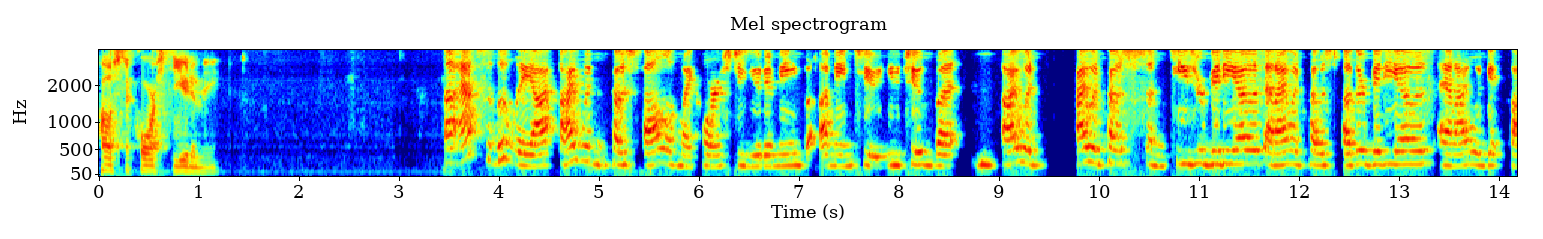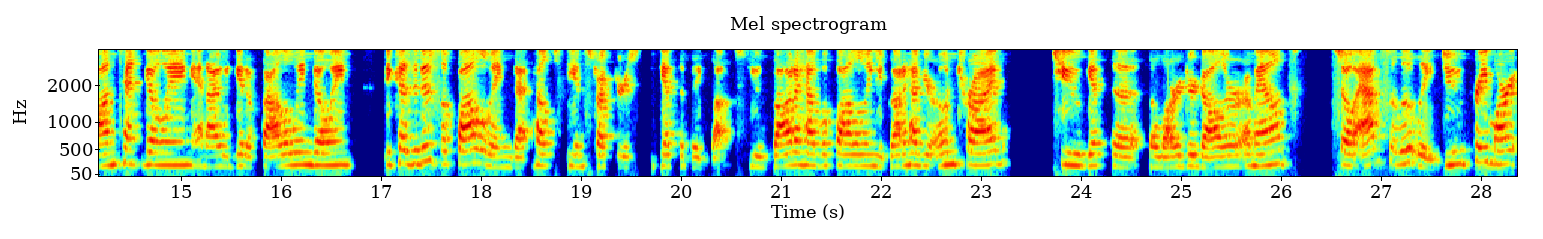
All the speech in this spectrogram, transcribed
post a course to Udemy? Uh, absolutely. I, I wouldn't post all of my course to Udemy, but I mean to YouTube, but I would I would post some teaser videos and I would post other videos and I would get content going and I would get a following going because it is the following that helps the instructors get the big bucks. You've got to have a following. You've got to have your own tribe to get the, the larger dollar amounts. So absolutely do pre-market,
